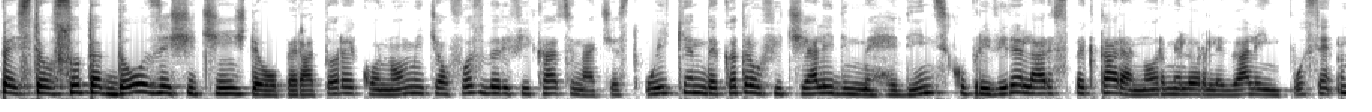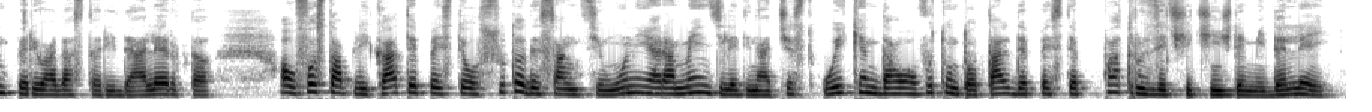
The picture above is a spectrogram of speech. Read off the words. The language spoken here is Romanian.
Peste 125 de operatori economici au fost verificați în acest weekend de către oficialii din Mehedinți cu privire la respectarea normelor legale impuse în perioada stării de alertă. Au fost aplicate peste 100 de sancțiuni, iar amenziile din acest weekend au avut un total de peste 45.000 de lei.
